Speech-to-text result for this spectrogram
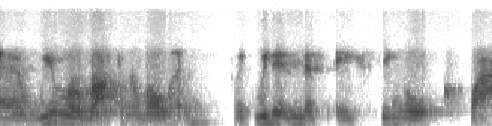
And we were rocking and rolling. Like we didn't miss a single class.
